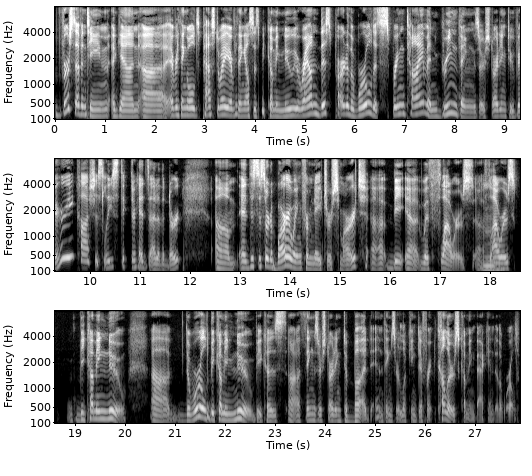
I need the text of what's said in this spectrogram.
verse 17 again, uh, everything old's passed away, everything else is becoming new. Around this part of the world, it's springtime, and green things are starting to very cautiously stick their heads out of the dirt. Um, and this is sort of borrowing from Nature Smart uh, be, uh, with flowers, uh, flowers becoming new. Uh, the world becoming new because uh, things are starting to bud and things are looking different, colors coming back into the world.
